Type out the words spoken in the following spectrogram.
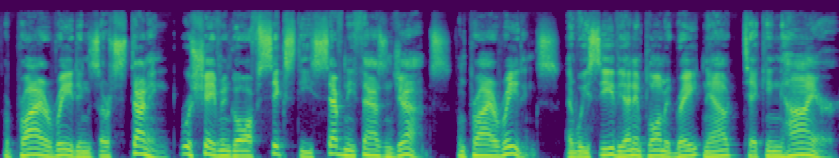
for prior readings are stunning. We're shaving off 60, 70,000 jobs from prior readings. And we see the unemployment rate now ticking higher.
